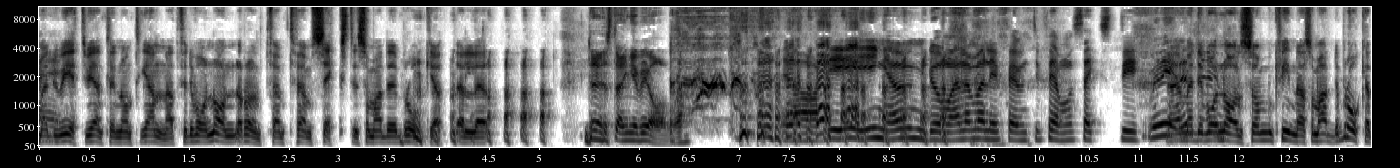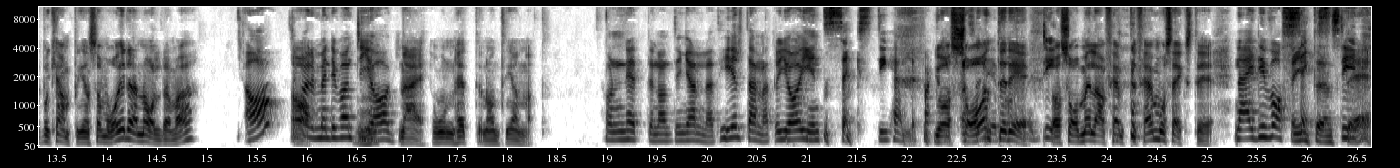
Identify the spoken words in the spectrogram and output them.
men du vet ju egentligen någonting annat. För det var någon runt 55-60 som hade bråkat. eller Nu stänger vi av va? Ja, det är inga ungdomar när man är 55 och 60. Men Nej, det men det var någon som, kvinna som hade bråkat på campingen som var i den åldern va? Ja, det var Ja. det, men det var inte jag. Nej, hon hette någonting annat. Hon hette någonting annat, helt annat. Och jag är inte 60 heller faktiskt. Jag sa Alltså, inte var- det. Jag sa mellan 55 och 60. Nej, det var Inte ens 60. det.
